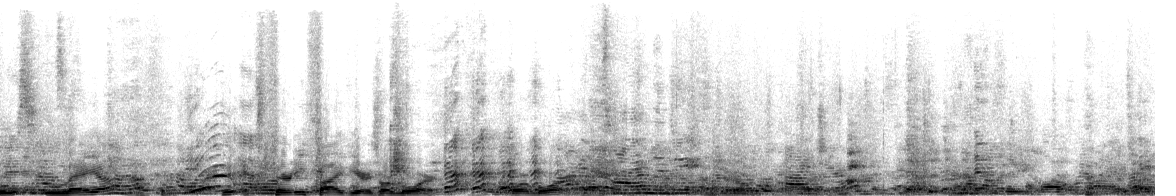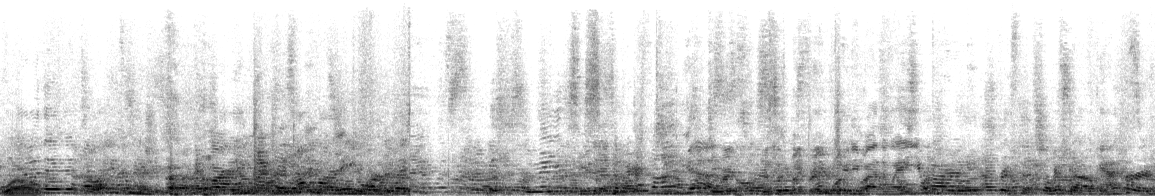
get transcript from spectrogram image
Leia, it's 35 years or more. Or more. Hi, I'm Lindy. Hi, Wow. This is my grade one. Judy, by the way. You are. Okay, I heard.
